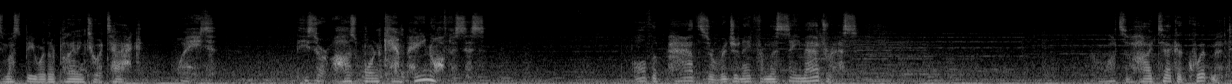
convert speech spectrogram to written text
These must be where they're planning to attack. Wait. These are Osborn campaign offices. All the paths originate from the same address. Lots of high-tech equipment.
